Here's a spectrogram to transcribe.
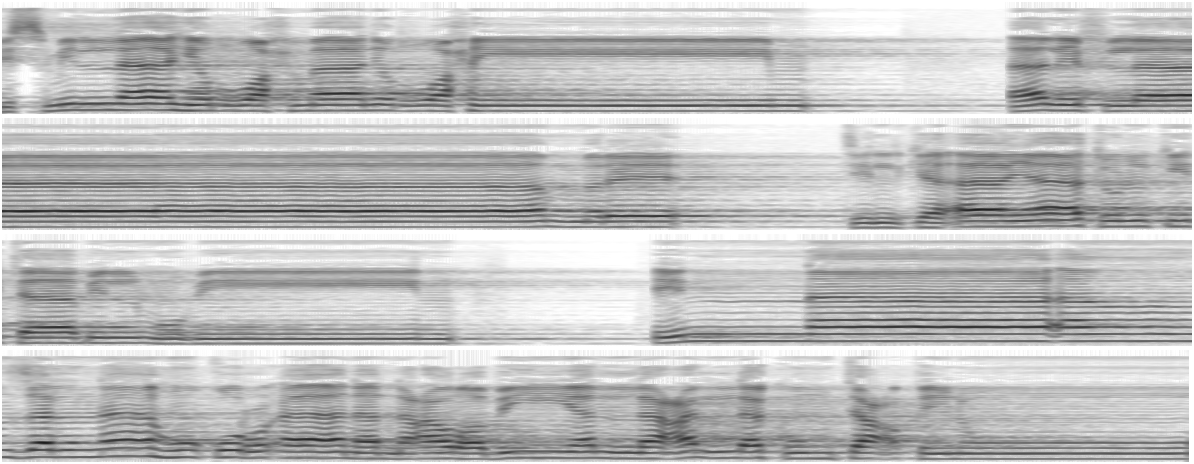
بسم الله الرحمن الرحيم ألف لام ر تلك آيات الكتاب المبين إنا أنزلناه قرآنا عربيا لعلكم تعقلون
